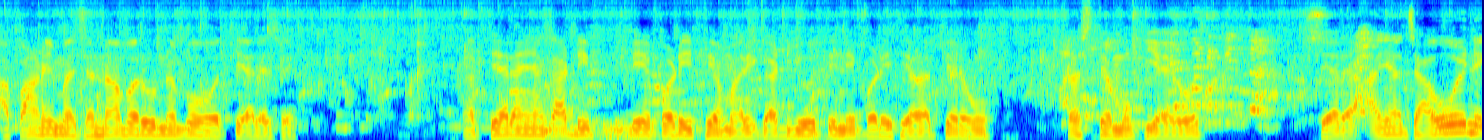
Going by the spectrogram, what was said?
આ પાણીમાં જનાવરોને બહુ અત્યારે છે. અત્યારે અહીંયા ગાડી બે પડી હતી અમારી ગાડીઓ હતી ને પડી હતી અત્યારે હું રસ્તે મૂકી આવ્યો હોત. ત્યારે અહીંયા જવું હોય ને,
